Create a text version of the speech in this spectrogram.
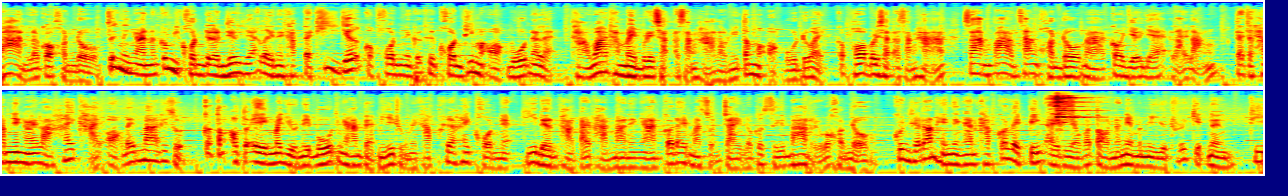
บ้านแล้วก็คอนโด ซึ่งในงานนั้นก็มีคนเดินเยอะแยะเลยนะครับ แต่ที่เยอะกว่าคนเนี่ยก็คือคนที่มาออกบูธนั่นแหละ ถามว่าทำไมบริษัทอสังหาเหล่านี้ต้องมาออกบูธด้วย ก็เพราะว่าบริษัทอสังหาสร้างบ้านสร้างคอนโดมาก็เยอะแยะหลายหลัง แต่จะทำยังไงล่ะให้ขายออกได้มากที่สุด ก็ต้องเอาตัวเองมาอยู่ในบูธงานแบบนี้ถูกไหมครับ เพื่อให้คนเนี่ยที่เดินผ่านไปผ่านมาในงานก็ได้มาสนใจแล้วก็ซื้อบ้านหรือว่าคอนโด คุณเชลดอนเห็นอย่างนั้นครับก็เลยปิ๊งไอเดียว่าตอนนั้นเนี่ยมันมีอยู่ธุรกิจหนึ่งที่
